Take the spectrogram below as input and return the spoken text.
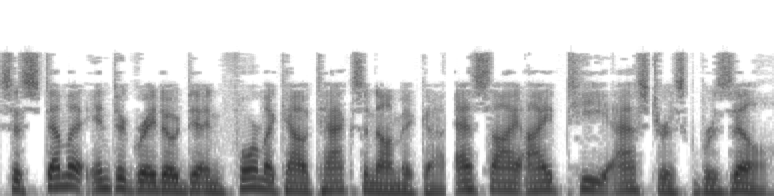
Sistema Integrado de Informação Taxonómica SIIT*Brazil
